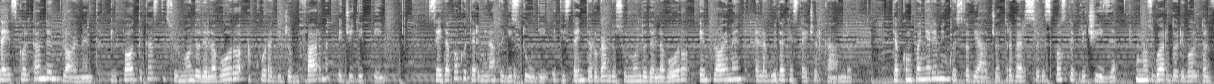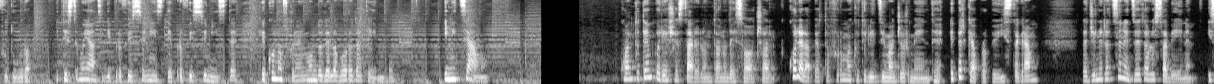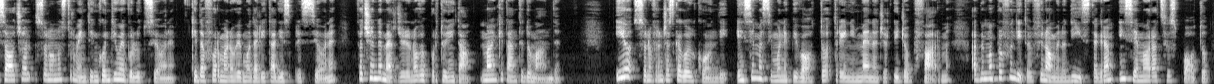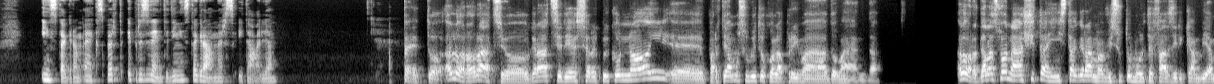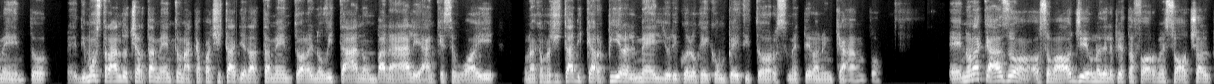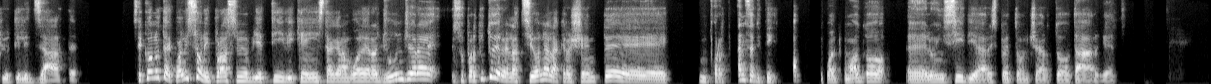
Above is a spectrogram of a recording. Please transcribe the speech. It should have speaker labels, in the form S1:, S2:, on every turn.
S1: Stai ascoltando Employment, il podcast sul mondo del lavoro a cura di Job Farm e GDP. Se hai da poco terminato gli studi e ti stai interrogando sul mondo del lavoro, Employment è la guida che stai cercando. Ti accompagneremo in questo viaggio attraverso risposte precise, uno sguardo rivolto al futuro e testimonianze di professionisti e professioniste che conoscono il mondo del lavoro da tempo. Iniziamo! Quanto tempo riesci a stare lontano dai social? Qual è la piattaforma che utilizzi maggiormente e perché proprio Instagram? La generazione Z lo sa bene, i social sono uno strumento in continua evoluzione, che dà forma a nuove modalità di espressione, facendo emergere nuove opportunità, ma anche tante domande. Io sono Francesca Golcondi e insieme a Simone Pivotto, training manager di Job Farm, abbiamo approfondito il fenomeno di Instagram insieme a Orazio Spoto, Instagram expert e presidente di Instagrammers Italia.
S2: Perfetto, allora Orazio, grazie di essere qui con noi. Eh, partiamo subito con la prima domanda. Allora, dalla sua nascita Instagram ha vissuto molte fasi di cambiamento, eh, dimostrando certamente una capacità di adattamento alle novità non banali, anche se vuoi una capacità di carpire il meglio di quello che i competitors mettevano in campo. E non a caso, insomma, oggi è una delle piattaforme social più utilizzate. Secondo te, quali sono i prossimi obiettivi che Instagram vuole raggiungere, soprattutto in relazione alla crescente importanza di TikTok, in qualche modo eh, lo insidia rispetto a un certo target?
